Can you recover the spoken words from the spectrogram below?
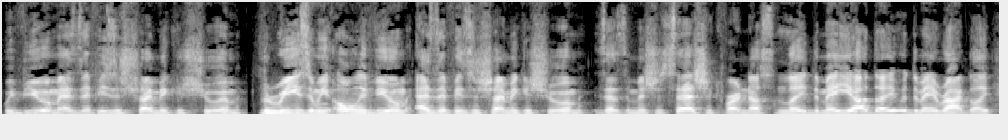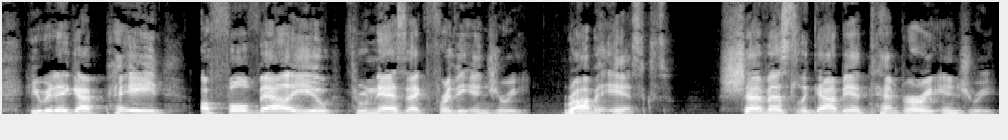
we view him as if he's a Shaimik Yishuim. The reason we only view him as if he's a Shaimik Yishuim is as the Mishnah says, Shekvar Nasan Lei Demei Yadai Udemei Raglai. He really got paid a full value through Nezek for the injury. Rabbi asks, Sheves Legabi a temporary injury.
